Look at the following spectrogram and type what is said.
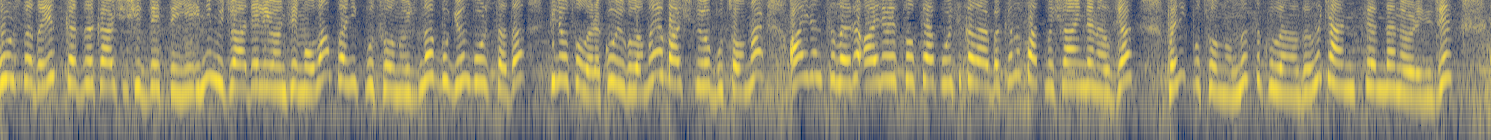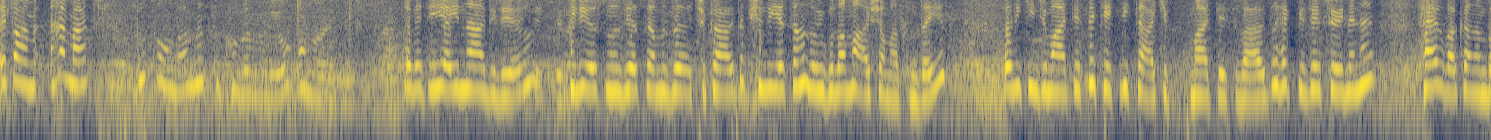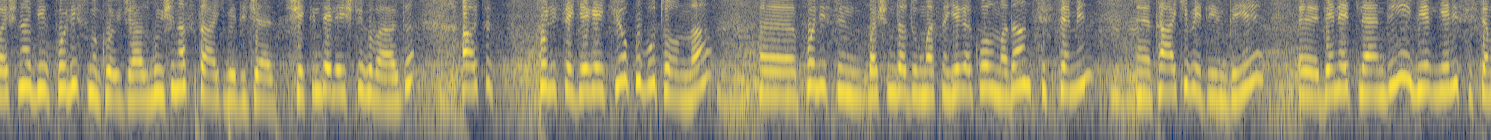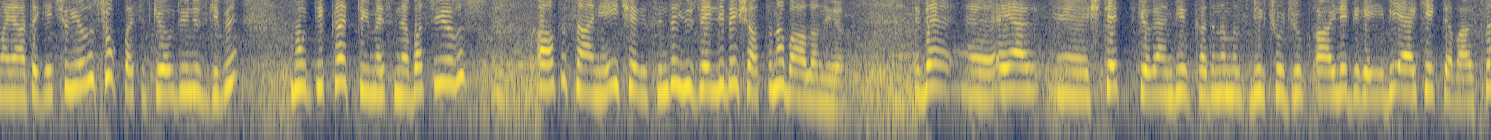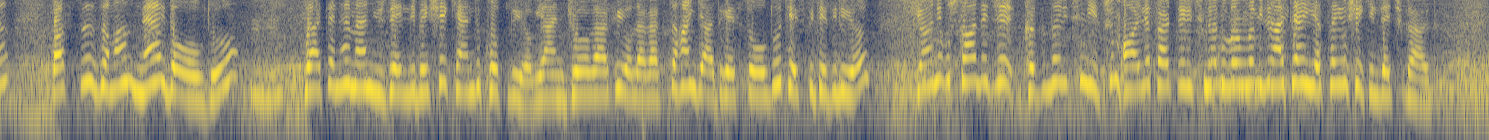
Bursa'dayız. Kadına karşı şiddetle yeni mücadele yöntemi olan panik butonuyla bugün Bursa'da pilot olarak uygulamaya başlıyor butonlar. Ayrıntıları Aile ve Sosyal Politikalar Bakanı Fatma Şahin'den alacağız. Panik butonunun nasıl kullanıldığını kendisinden öğreneceğiz. Efendim hemen butonlar nasıl kullanılıyor onu öğrenelim sizden. Evet iyi yayınlar diliyorum. Biliyorsunuz yasamızı çıkardık. Şimdi yasanın uygulama aşamasındayız. 12. maddesinde teknik takip maddesi vardı. Hep bize söylenen her vakanın başına bir polis mi koyacağız? Bu işi nasıl takip edeceğiz? şeklinde eleştiri vardı. Artık polise gerek yok. Bu butonla e, polisin başında durmasına gerek olmadan sistemin e, takip edildiği, e, denetlendiği bir yeni sistem hayata geçiriyoruz. Çok basit gördüğünüz gibi bu dikkat düğmesine basıyoruz. 6 saniye içerisinde 155 hattına bağlanıyor. Ve e, eğer e, şiddet gören bir kadınımız, bir çocuk, aile bireyi, bir erkek de varsa bastığı zaman nerede olduğu zaten hemen 155'e kendi kodluyor. Yani coğrafi olarak da hangi adreste olduğu tespit ediliyor. Yani bu sadece kadınlar için değil tüm aile fertleri için de kullanılabilir. zaten yasayı o şekilde çıkardık.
